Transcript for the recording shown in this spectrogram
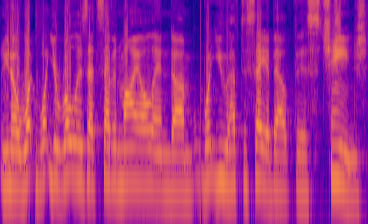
you know, what what your role is at Seven Mile and um, what you have to say about this change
